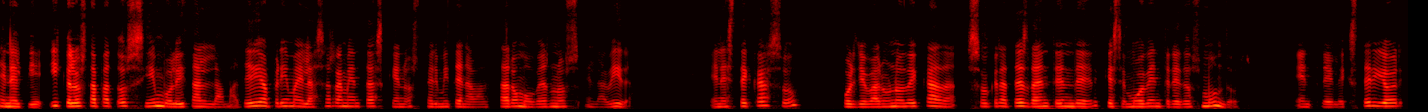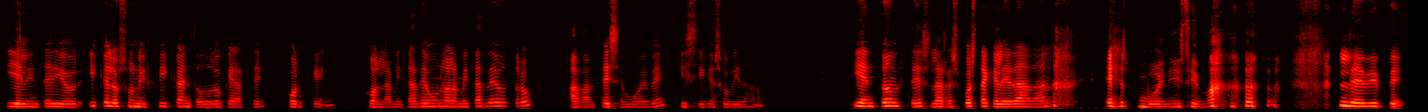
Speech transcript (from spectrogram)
en el pie y que los zapatos simbolizan la materia prima y las herramientas que nos permiten avanzar o movernos en la vida. En este caso, por llevar uno de cada, Sócrates da a entender que se mueve entre dos mundos, entre el exterior y el interior, y que los unifica en todo lo que hace, porque con la mitad de uno a la mitad de otro, avanza y se mueve y sigue su vida. Y entonces la respuesta que le da Dan es buenísima. le dice,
